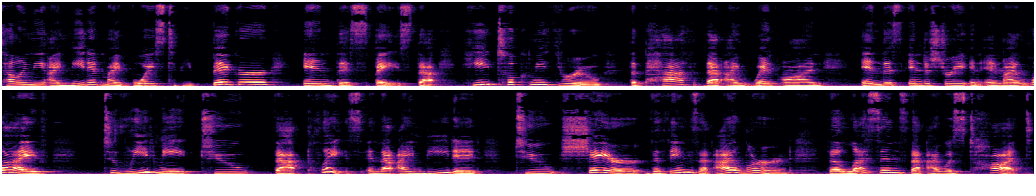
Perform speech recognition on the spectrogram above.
telling me I needed my voice to be bigger in this space, that He took me through the path that I went on in this industry and in my life to lead me to that place, and that I needed to share the things that I learned, the lessons that I was taught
